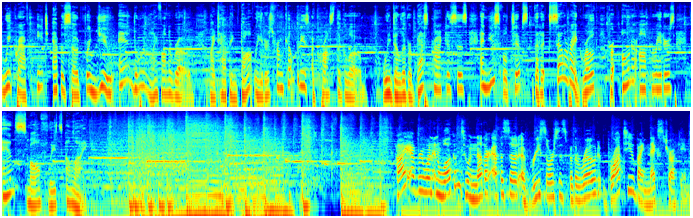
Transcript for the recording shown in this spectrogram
we craft each episode for you and your life on the road by tapping thought leaders from companies across the globe. We deliver best practices and useful tips that accelerate growth for owner operators and small fleets alike. Hi, everyone, and welcome to another episode of Resources for the Road brought to you by Next Trucking.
